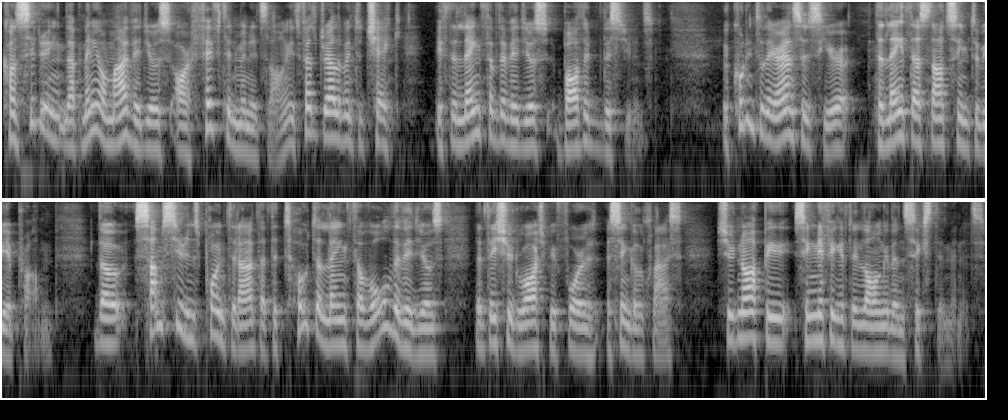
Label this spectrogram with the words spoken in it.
Considering that many of my videos are 15 minutes long, it felt relevant to check if the length of the videos bothered the students. According to their answers here, the length does not seem to be a problem, though some students pointed out that the total length of all the videos that they should watch before a single class should not be significantly longer than 60 minutes.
